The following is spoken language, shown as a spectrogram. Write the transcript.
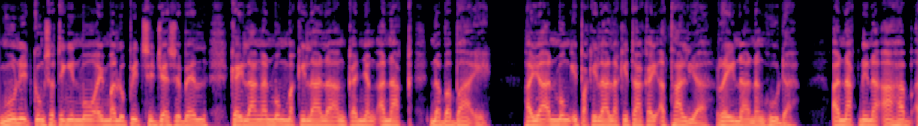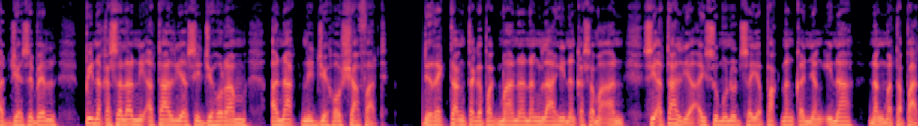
Ngunit kung sa tingin mo ay malupit si Jezebel, kailangan mong makilala ang kanyang anak na babae. Hayaan mong ipakilala kita kay Atalia, reyna ng Huda anak ni Naahab at Jezebel, pinakasalan ni Atalia si Jehoram, anak ni Jehoshaphat. Direktang tagapagmana ng lahi ng kasamaan, si Atalia ay sumunod sa yapak ng kanyang ina ng matapat.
